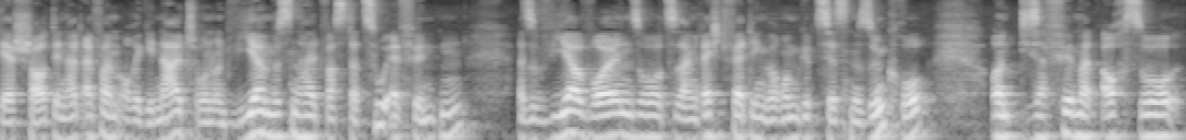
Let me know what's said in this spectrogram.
der schaut den halt einfach im Originalton und wir müssen halt was dazu erfinden. Also wir wollen sozusagen rechtfertigen, warum gibt es jetzt eine Synchro. Und dieser Film hat auch so,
